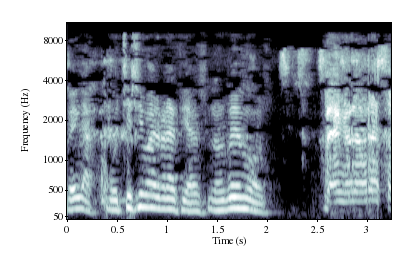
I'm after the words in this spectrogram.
Venga, muchísimas gracias. Nos vemos. Venga, un abrazo.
